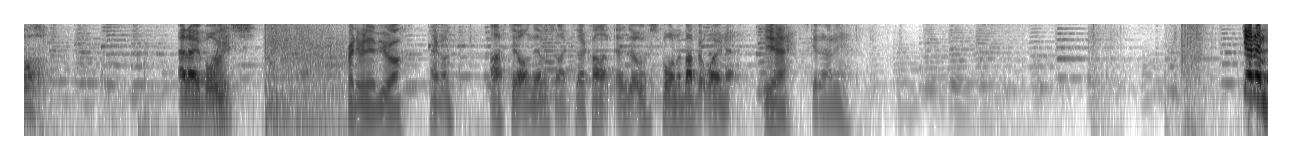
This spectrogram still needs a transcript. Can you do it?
Oh. Hello, boys. Right. Ready whenever you are. Hang on. I have to do it on the other side because I can't. As it will spawn above it, won't it? Yeah. Let's get down here. Get him!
